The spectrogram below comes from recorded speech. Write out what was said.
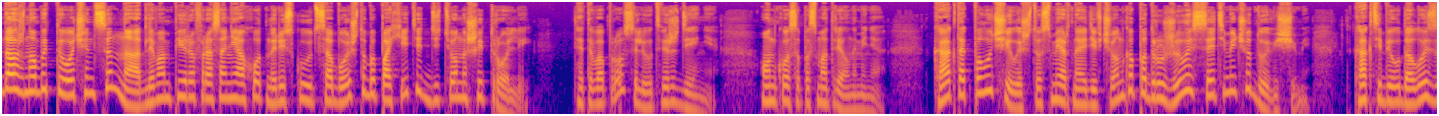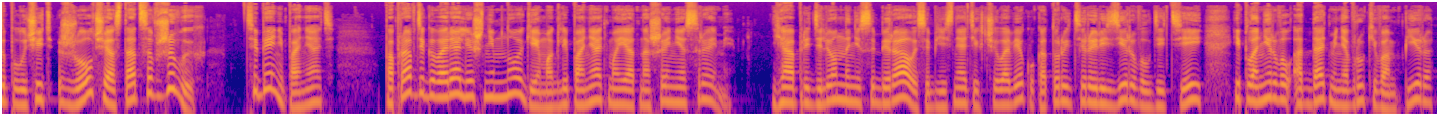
Должно быть, ты очень ценна для вампиров, раз они охотно рискуют собой, чтобы похитить детенышей троллей». Это вопрос или утверждение? Он косо посмотрел на меня. «Как так получилось, что смертная девчонка подружилась с этими чудовищами? Как тебе удалось заполучить желчь и остаться в живых? Тебе не понять. По правде говоря, лишь немногие могли понять мои отношения с Рэми. Я определенно не собиралась объяснять их человеку, который терроризировал детей и планировал отдать меня в руки вампира.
